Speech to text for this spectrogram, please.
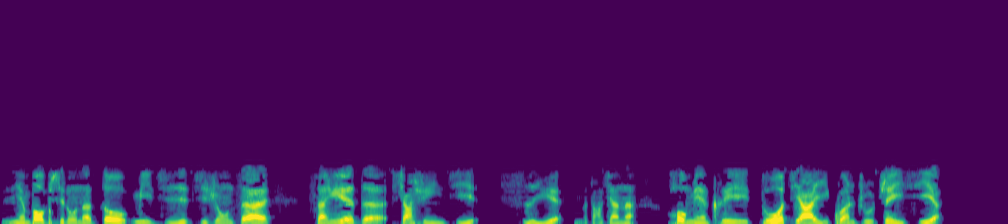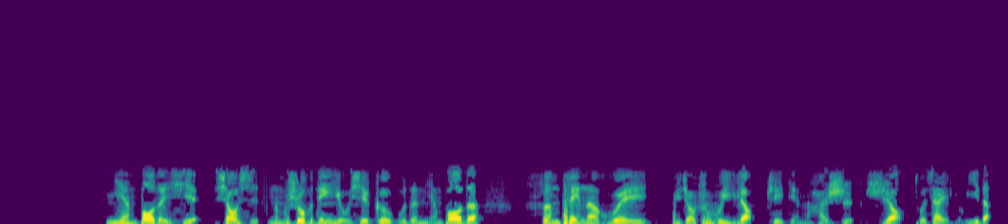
年报披露呢，都密集集中在三月的下旬以及四月。那么大家呢，后面可以多加以关注这一些年报的一些消息。那么说不定有些个股的年报的分配呢，会。比较出乎意料，这一点呢还是需要多加以留意的。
